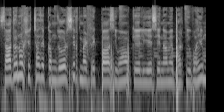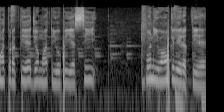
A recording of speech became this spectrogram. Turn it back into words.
साधन और शिक्षा से कमज़ोर सिर्फ़ मैट्रिक पास युवाओं के लिए सेना में भर्ती वही महत्व रखती है जो महत्व यूपीएससी उन युवाओं के लिए रखती है,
